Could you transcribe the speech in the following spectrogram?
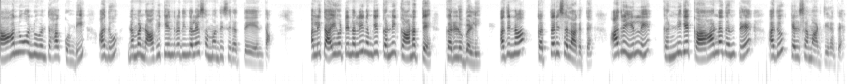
ನಾನು ಅನ್ನುವಂತಹ ಕೊಂಡಿ ಅದು ನಮ್ಮ ನಾಭಿಕೇಂದ್ರದಿಂದಲೇ ಸಂಬಂಧಿಸಿರುತ್ತೆ ಅಂತ. ಅಲ್ಲಿ ತಾಯಿ ಹೊಟ್ಟೆನಲ್ಲಿ ನಮಗೆ ಕಣ್ಣಿಗೆ ಕಾಣತ್ತೆ ಕರಳು ಬಳ್ಳಿ ಅದನ್ನು ಕತ್ತರಿಸಲಾಗತ್ತೆ. ಆದರೆ ಇಲ್ಲಿ ಕಣ್ಣಿಗೆ ಕಾಣದಂತೆ ಅದು ಕೆಲಸ ಮಾಡ್ತಿರತ್ತೆ.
